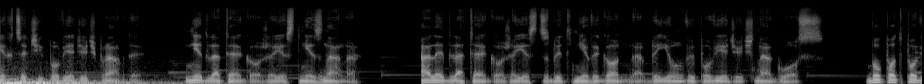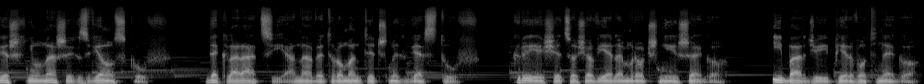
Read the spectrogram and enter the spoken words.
Nie chcę ci powiedzieć prawdy. Nie dlatego, że jest nieznana, ale dlatego, że jest zbyt niewygodna, by ją wypowiedzieć na głos. Bo pod powierzchnią naszych związków, deklaracji, a nawet romantycznych gestów kryje się coś o wiele mroczniejszego i bardziej pierwotnego,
